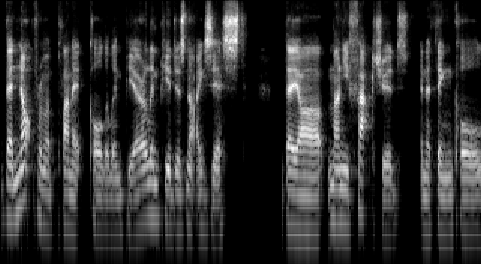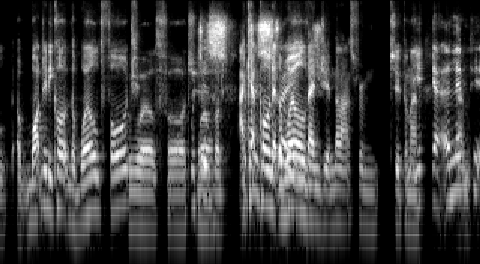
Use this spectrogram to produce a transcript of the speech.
they're not from a planet called Olympia. Olympia does not exist. They are manufactured in a thing called uh, what did he call it? The World Forge. World Forge. Which is, Forge. I kept calling strange. it the World Engine, but that's from Superman. Yeah, Olympia.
